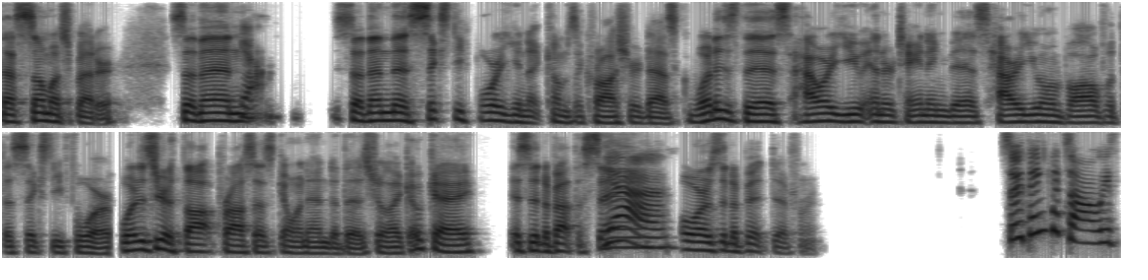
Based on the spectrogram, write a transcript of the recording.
that's so much better. So then, Yeah. So then the 64 unit comes across your desk. What is this? How are you entertaining this? How are you involved with the 64? What is your thought process going into this? You're like, okay, is it about the same Yeah. or is it a bit different? So I think it's always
